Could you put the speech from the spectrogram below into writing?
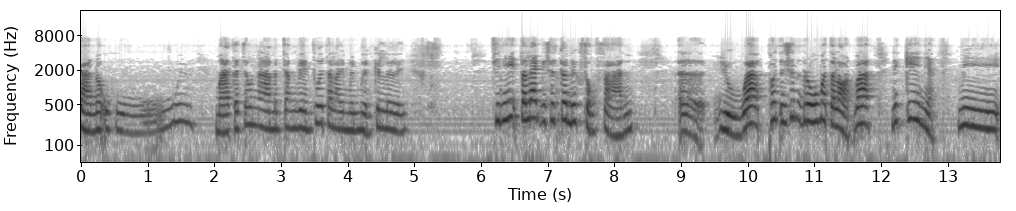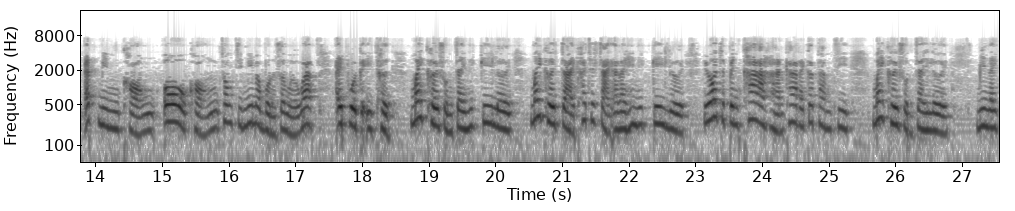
จารณ์ว่าโอ้โหหมากับเจ้านามันจังเวรถ้วยตะไลเหมือนเหมือนๆกันเลย ทีนี้ตอนแรกดิฉันก็นึกสงสาร อยู่ว่าเพราะฉันรู้มาตลอดว่านิกกี้เนี่ยมีแอดมินของโอของช่องจิมมี่มาบ่นเสมอว่า ไอ้พวยกับอีเถิกไม่เคยสนใจนิกกี้เลย ไม่เคยจ่ายค่าใช้จ่ายอะไรให้นิกกี้เลย ไม่ว่าจะเป็นค่าอาหารค่าอะไรก็ตามที ไม่เคยสนใจเลย มีนาย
